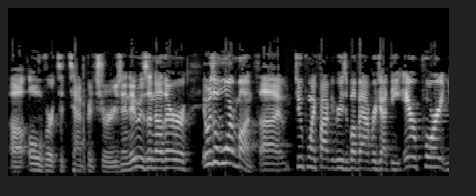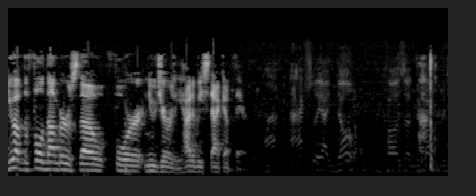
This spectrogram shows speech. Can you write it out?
uh over to temperatures, and it was another. It was a warm month. Uh, 2.5 degrees above average at the airport. You have the full numbers though for New Jersey. How did we stack up there? Uh, actually, I don't because of the government.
